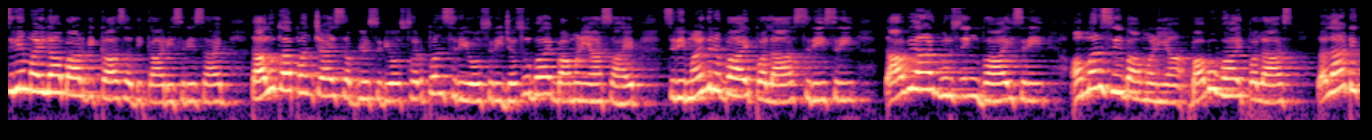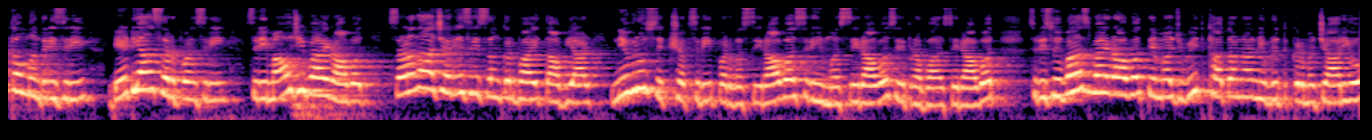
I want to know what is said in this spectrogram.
શ્રી મહિલા બાળ વિકાસ અધિકારી શ્રી સાહેબ, તાલુકા પંચાયત સભ્યશ્રીઓ સરપંચશ્રીઓ શ્રી જસુભાઈ બામણિયા સાહેબ, શ્રી મહેન્દ્રભાઈ પલાસ, શ્રી શ્રી તાવ્યાળ ભુરસિંહભાઈ, શ્રી અમરસિંહ બામણિયા, બાબુભાઈ પલાસ તલાટીકા મંત્રી શ્રી ડેડિયા સરપંચ શ્રી શ્રી માવજીભાઈ રાવત શરણાચાર્ય શ્રી શંકરભાઈ તાવ્યાળ, નિવૃત્ત શિક્ષક શ્રી પર્વતસિંહ રાવત, શ્રી હિંમતસિંહ રાવત, શ્રી પ્રભાસિંહ રાવત, શ્રી સુભાષભાઈ રાવત તેમજ વિવિધ ખાતાના નિવૃત્ત કર્મચારીઓ,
